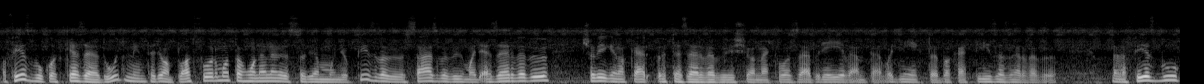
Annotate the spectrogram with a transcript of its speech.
A Facebookot kezeld úgy, mint egy olyan platformot, ahonnan először jön mondjuk 10 vevő, 100 vevő, majd 1000 vevő, és a végén akár 5000 vevő is jönnek hozzád, ugye évente, vagy még több, akár 10 ezer vevő. Mert a Facebook,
